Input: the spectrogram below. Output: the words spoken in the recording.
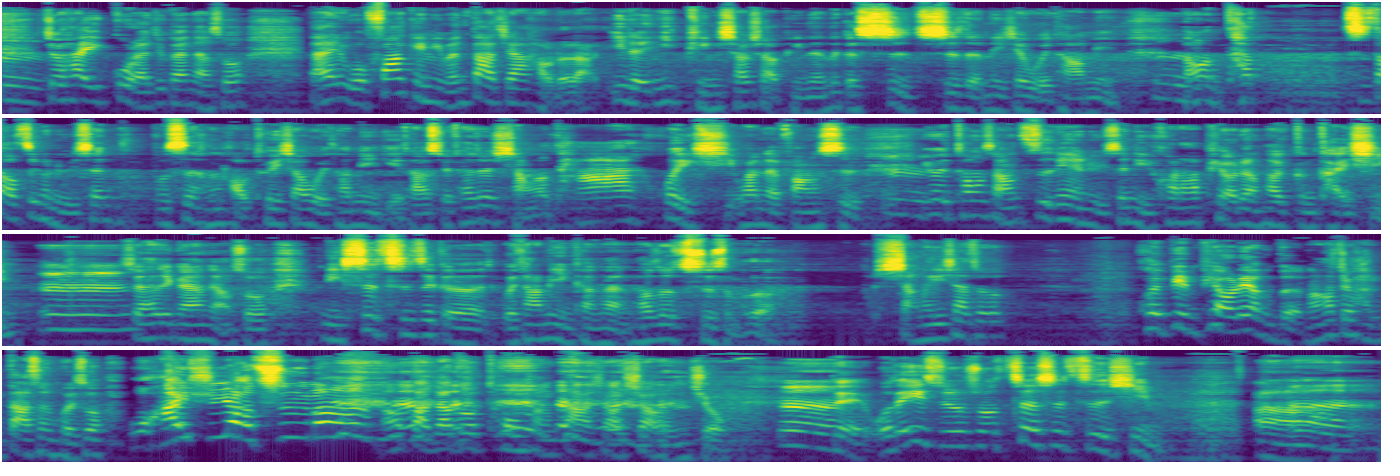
嗯就他一过来就跟他讲说，来我发给你们大家好了啦，一人一瓶小小瓶的那个试吃的那些维他命。嗯然后他知道这个女生不是很好推销维他命给他，所以他就想了他会喜欢的方式，因为通常自恋的女生你夸她漂亮，她会更开心。嗯所以他就跟他讲说：“你试吃这个维他命看看。”他说：“吃什么的？”想了一下，之后：“会变漂亮的。”然后就很大声回说：“我还需要吃吗？” 然后大家都通常大笑，笑很久。嗯，对我的意思就是说，这是自信，呃，嗯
